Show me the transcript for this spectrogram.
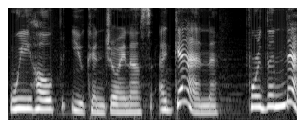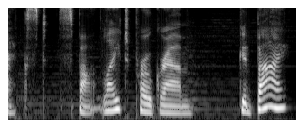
We hope you can join us again for the next Spotlight program. Goodbye.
